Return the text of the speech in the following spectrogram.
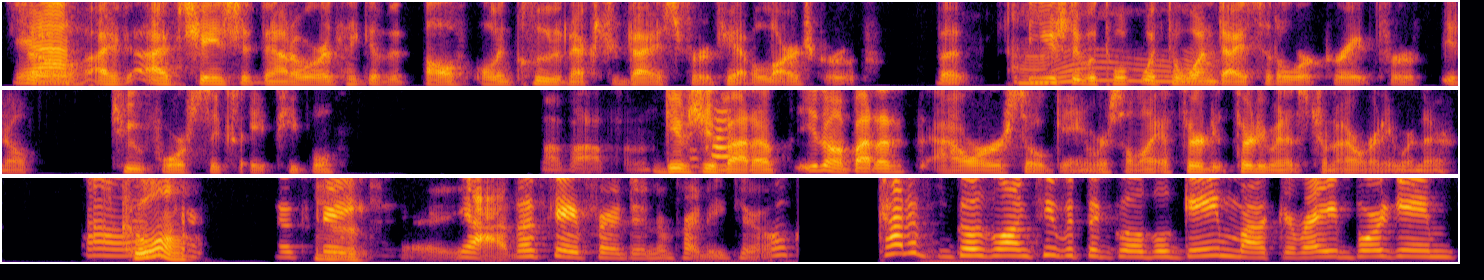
So Yeah. I've I've changed it now to where I think of it, I'll I'll include an extra dice for if you have a large group. But usually with with the one ah. dice, it'll work great for you know two, four, six, eight people. That's awesome. Gives you about a you know about an hour or so game or something like 30, 30 minutes to an hour anywhere in there. Oh, that's Cool. great. That's Yeah. great. Yeah. that's great for a dinner party too. Okay. Kind of goes along too with the global game market, right? Board games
